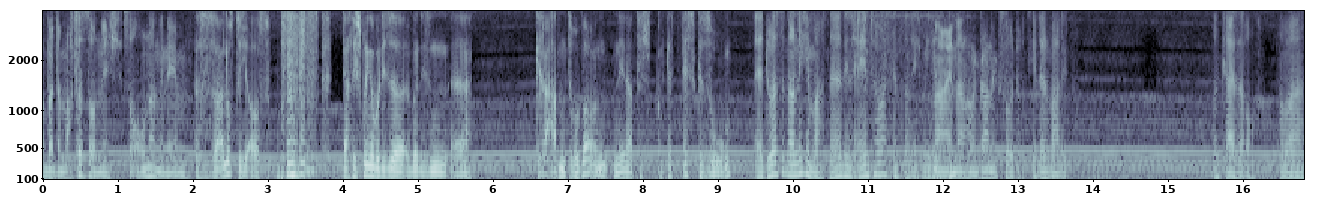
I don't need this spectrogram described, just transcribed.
Aber dann macht das doch nicht. Ist doch unangenehm. Das sah lustig aus. ich dachte, ich springe über, diese, über diesen äh, Graben drüber und nee, der hat sich komplett festgesogen. Äh, du hast es noch nicht gemacht, ne? Den Alien Tower kennst du noch nicht, Minis, Nein, ne? nachher gar nichts. Gut, okay, dann warte ich noch. Und Kaiser auch. Aber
